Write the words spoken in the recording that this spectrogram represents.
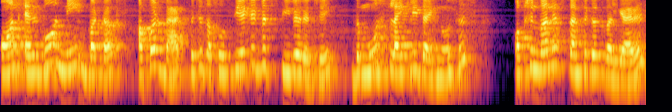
on elbow, knee, buttocks, upper back, which is associated with severe itching. The most likely diagnosis option 1 is pemphigus vulgaris,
